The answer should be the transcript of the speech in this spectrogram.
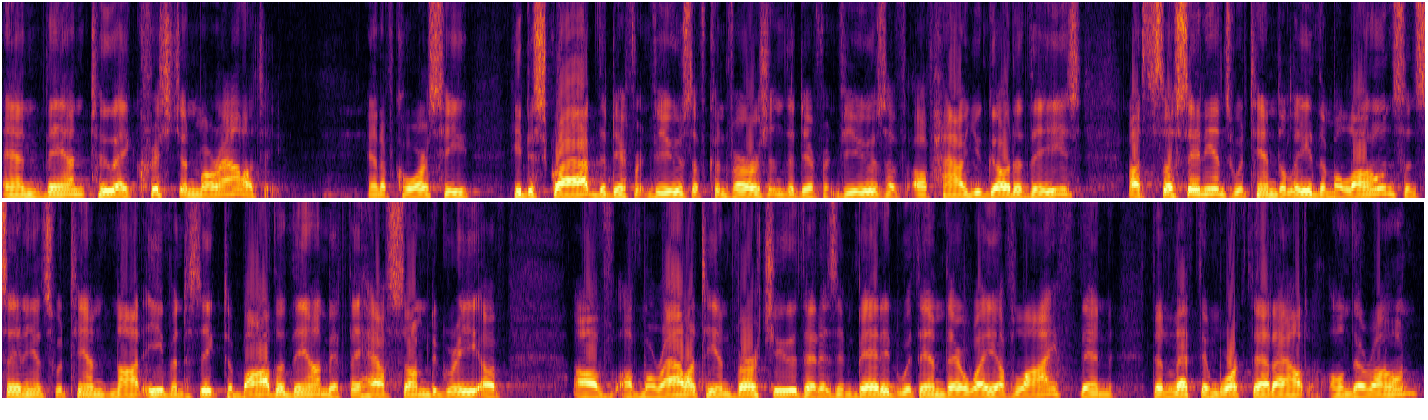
and then to a Christian morality. And of course, he, he described the different views of conversion, the different views of, of how you go to these. Uh, Socinians would tend to leave them alone. Socinians would tend not even to seek to bother them if they have some degree of, of, of morality and virtue that is embedded within their way of life, then, then let them work that out on their own.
